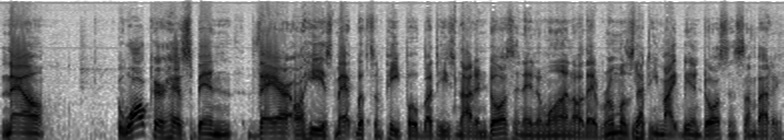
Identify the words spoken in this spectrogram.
Now, Walker has been there, or he has met with some people, but he's not endorsing anyone. Or there are rumors Yep. that he might be endorsing somebody?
